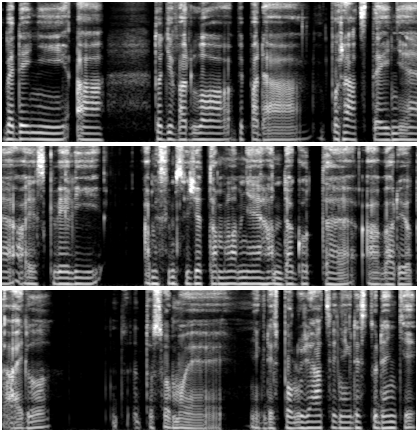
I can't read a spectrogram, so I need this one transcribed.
vedení a to divadlo vypadá pořád stejně a je skvělý. A myslím si, že tam hlavně je Handa Gotte a Variot Idol. To jsou moje někdy spolužáci, někdy studenti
